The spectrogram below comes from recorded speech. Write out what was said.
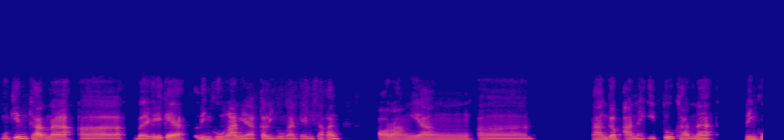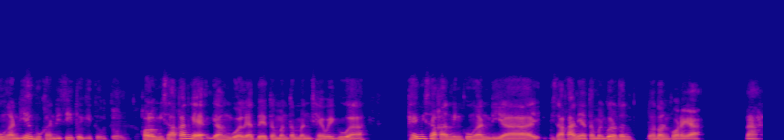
mungkin karena uh, balik lagi kayak lingkungan ya ke lingkungan kayak misalkan orang yang uh, nganggap aneh itu karena lingkungan dia bukan di situ gitu. Betul. betul. Kalau misalkan kayak yang gue lihat dari teman-teman cewek gue, kayak misalkan lingkungan dia, misalkan ya teman gue nonton nonton Korea, Nah,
